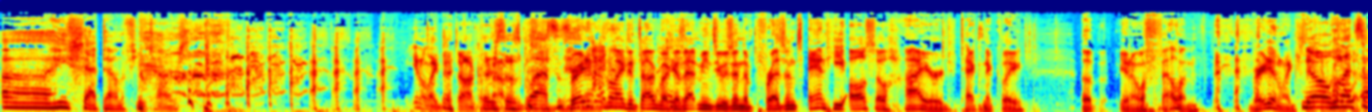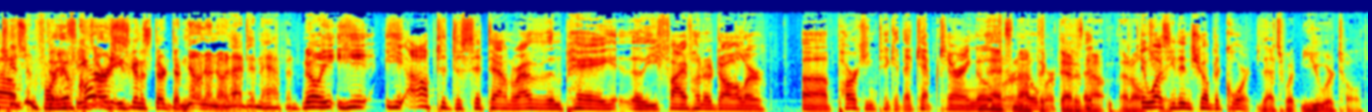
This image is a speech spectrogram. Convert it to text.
Uh, he sat down a few times. You don't like to talk about. There's those glasses. Brady doesn't like to talk about because that means he was in the presence, and he also hired technically, a, you know, a felon. Brady didn't like. No, Well, that's the um, kitchen for you. Of he's course. already he's going to start to. No, no, no, that didn't happen. no, he, he he opted to sit down rather than pay the five hundred dollar uh, parking ticket that kept carrying over. That's and not the- that is Uh, not at all It was. He didn't show up to court. That's what you were told.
